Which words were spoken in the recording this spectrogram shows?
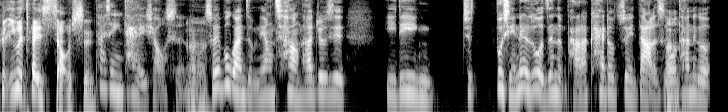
嗯、因为太小声，他声音太小声了，嗯、所以不管怎么样唱，他就是一定。不行，那个如果真的把它开到最大的时候，它那个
